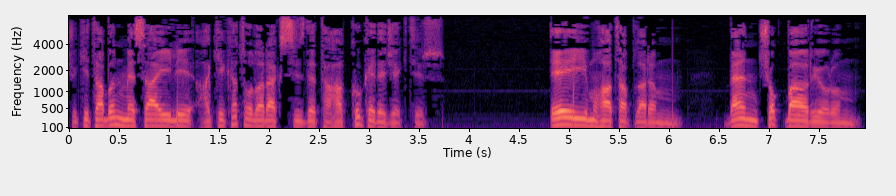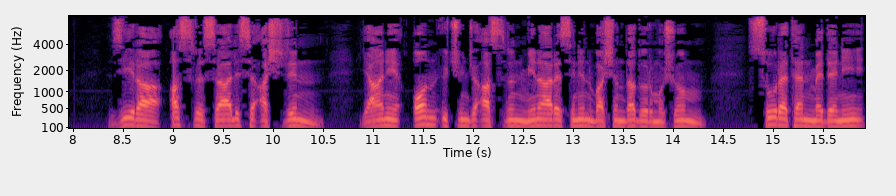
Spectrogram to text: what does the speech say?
şu kitabın mesaili hakikat olarak sizde tahakkuk edecektir. Ey muhataplarım, ben çok bağırıyorum. Zira asr-ı salisi aşrin yani 13. asrın minaresinin başında durmuşum. Sureten medeni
